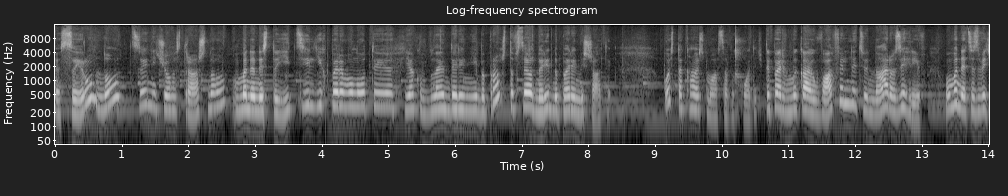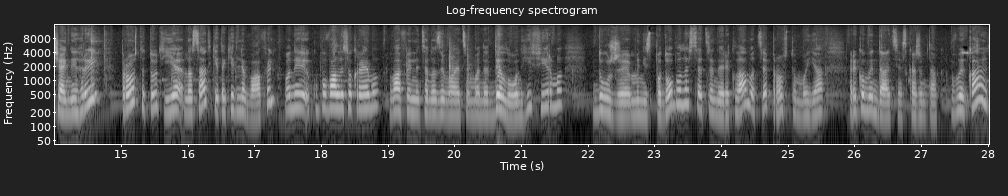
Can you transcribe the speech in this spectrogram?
е, сиру, але це нічого страшного. У мене не стоїть ціль їх переволоти, як в блендері, ніби просто все однорідно перемішати. Ось така ось маса виходить. Тепер вмикаю вафельницю на розігрів. У мене це звичайний гриль, просто тут є насадки такі для вафель. Вони купувались окремо. Вафельниця називається в мене Делонгі фірма. Дуже мені сподобалося. Це не реклама, це просто моя рекомендація, скажімо так. Вмикаю.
